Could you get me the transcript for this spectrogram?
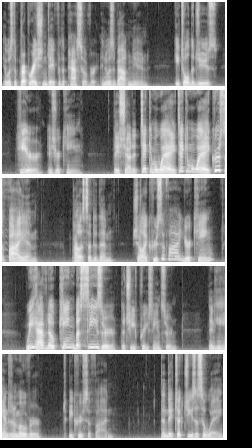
It was the preparation day for the Passover, and it was about noon. He told the Jews, Here is your king. They shouted, Take him away! Take him away! Crucify him! Pilate said to them, Shall I crucify your king? We have no king but Caesar, the chief priest answered. Then he handed him over to be crucified. Then they took Jesus away.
